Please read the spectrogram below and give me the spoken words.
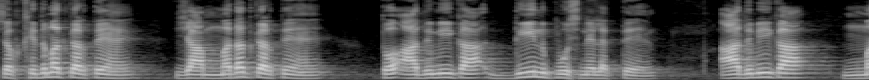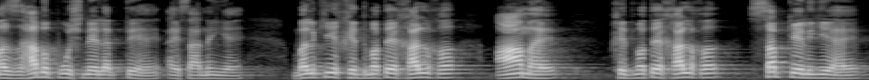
जब खिदमत करते हैं या मदद करते हैं तो आदमी का दीन पूछने लगते हैं। आदमी का मज़हब पूछने लगते हैं, ऐसा नहीं है। बल्कि खिदमत खल्क़ आम है खिदमत खल्क़ सब के लिए है,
